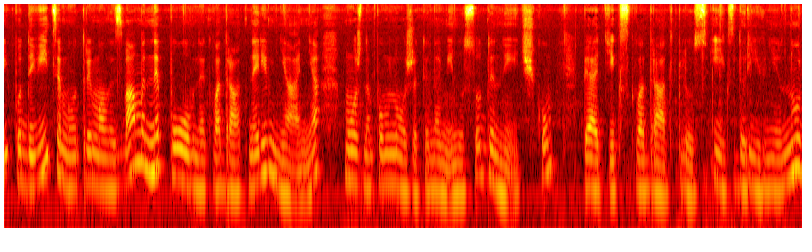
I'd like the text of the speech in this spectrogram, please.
І подивіться, ми отримали з вами неповне квадратне рівняння. Можна помножити на мінус одиничку. 5х квадрат плюс х дорівнює 0.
